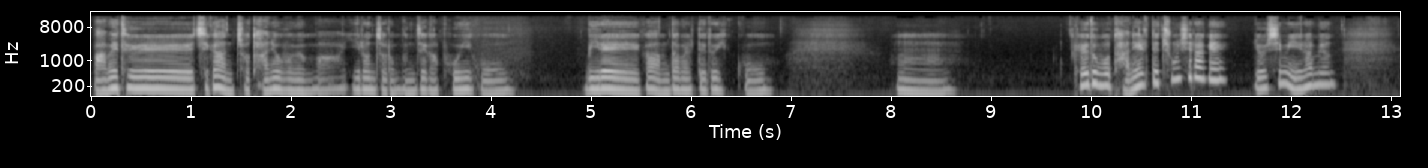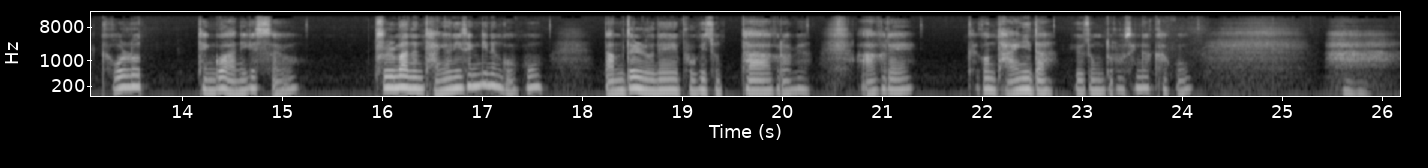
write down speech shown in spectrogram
마음에 들지가 않죠. 다녀보면 막 이런저런 문제가 보이고, 미래가 암담할 때도 있고, 음, 그래도 뭐 다닐 때 충실하게 열심히 일하면 그걸로 된 거 아니겠어요. 불만은 당연히 생기는 거고, 남들 눈에 보기 좋다 그러면, 아, 그래. 그건 다행이다. 요 정도로 생각하고, 아,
